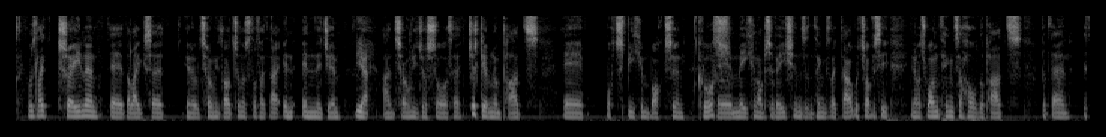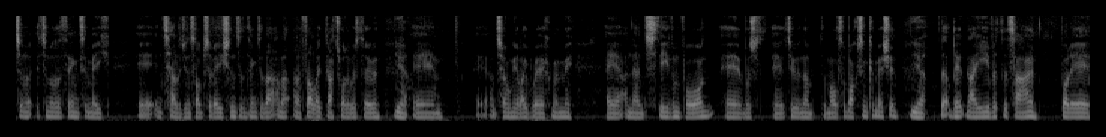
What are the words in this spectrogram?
I was like training uh, the likes of you know Tony Dodson and stuff like that in in the gym. Yeah. and Tony just sort of just giving them pads, uh, but speaking boxing, Of course. uh, making observations and things like that. Which obviously, you know, it's one thing to hold the pads, but then it's an, it's another thing to make uh, intelligence observations and things like that. And I, and I felt like that's what I was doing. yeah. Um, uh, and Tony like working with me, uh, and then Stephen Vaughan uh, was uh, doing the, the Malta Boxing Commission. Yeah. A little bit naive at the time, but uh,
